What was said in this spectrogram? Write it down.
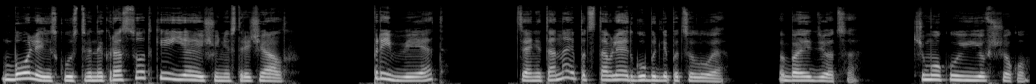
Более искусственной красотки я еще не встречал. «Привет!» Тянет она и подставляет губы для поцелуя. Обойдется. Чмокаю ее в щеку.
